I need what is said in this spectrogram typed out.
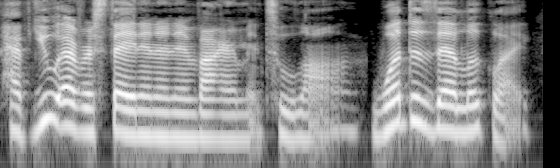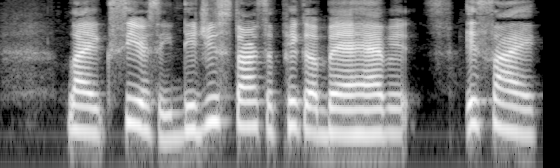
Have you ever stayed in an environment too long? What does that look like? Like, seriously, did you start to pick up bad habits? It's like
